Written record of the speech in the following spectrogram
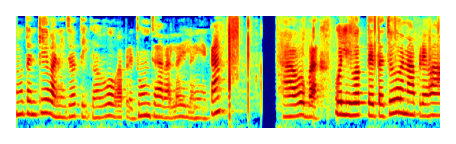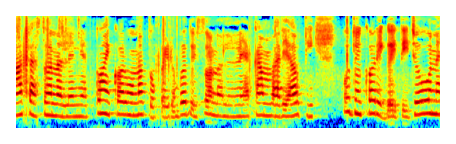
હું તને કહેવાની જતી કે, હો, આપણે ધૂંઝારા લઈ લઈએ, કાં? હા, હો બા. ઓલી વખતે તો જુઓ ને આપણે હા હતા સોનલ ને કંઈ કરવું નહોતું પડ્યું. બધું સોનલ ને કામવાળી આવતી. બધું કરી ગઈ હતી. જુઓ ને.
